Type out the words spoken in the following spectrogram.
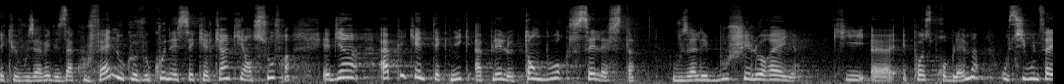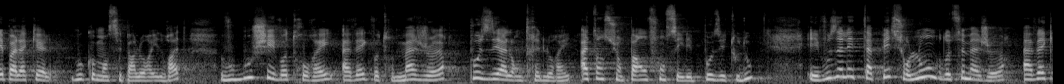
et que vous avez des acouphènes ou que vous connaissez quelqu'un qui en souffre, eh bien, appliquez une technique appelée le tambour céleste. Vous allez boucher l'oreille qui euh, pose problème, ou si vous ne savez pas laquelle, vous commencez par l'oreille droite, vous bouchez votre oreille avec votre majeur posé à l'entrée de l'oreille. Attention, pas enfoncé, il est posé tout doux. Et vous allez taper sur l'ongle de ce majeur avec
